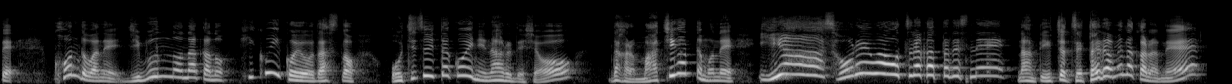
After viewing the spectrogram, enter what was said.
て今度はね自分の中の低い声を出すと落ち着いた声になるでしょだから間違ってもね「いやそれはお辛かったですね」なんて言っちゃ絶対ダメだからね。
